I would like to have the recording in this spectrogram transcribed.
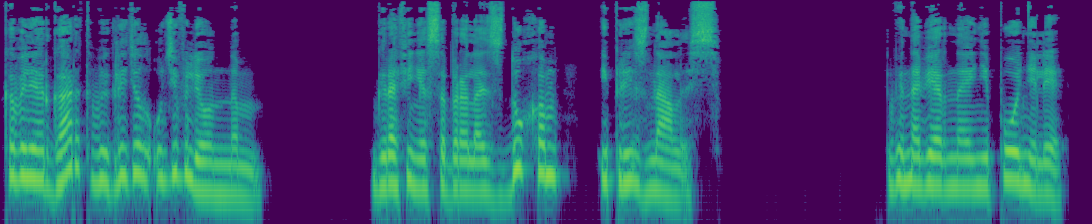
Кавалергард выглядел удивленным. Графиня собралась с духом и призналась: Вы, наверное, не поняли,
